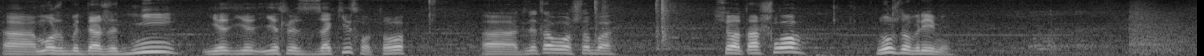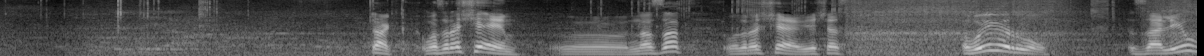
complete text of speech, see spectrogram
а, может быть даже дни. Если закисло, то для того, чтобы все отошло, нужно время. Так, возвращаем э, назад, возвращаю. Я сейчас вывернул, залил.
